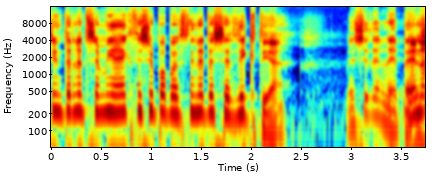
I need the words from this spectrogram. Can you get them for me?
ίντερνετ σε μια έκθεση που απευθύνεται σε δίκτυα; Εσύ δεν πέρασες Ένα,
